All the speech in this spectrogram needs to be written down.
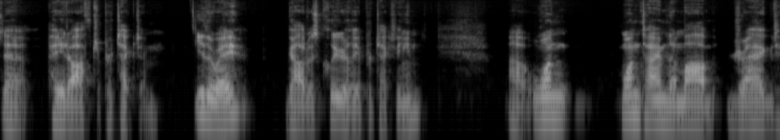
to, paid off to protect him. Either way, God was clearly protecting him. Uh, one, one time, the mob dragged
